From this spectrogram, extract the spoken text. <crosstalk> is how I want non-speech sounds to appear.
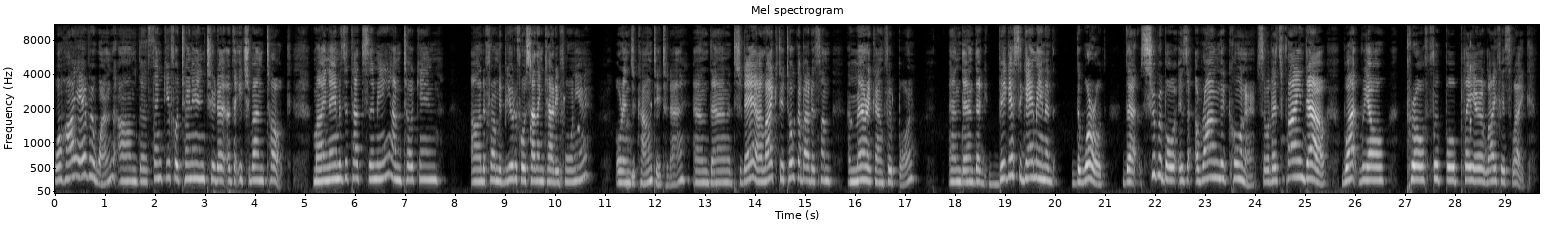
Well, hi everyone. Um, the, thank you for tuning to the, the Ichiban Talk. My name is Tatsumi. I'm talking uh, from a beautiful Southern California, Orange County today. And then today I like to talk about some American football. And then the biggest game in the world, the Super Bowl is around the corner. So let's find out what real pro football player life is like.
